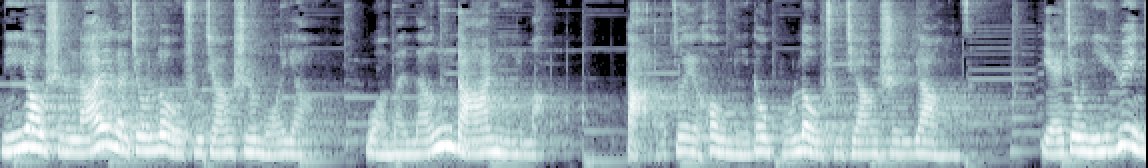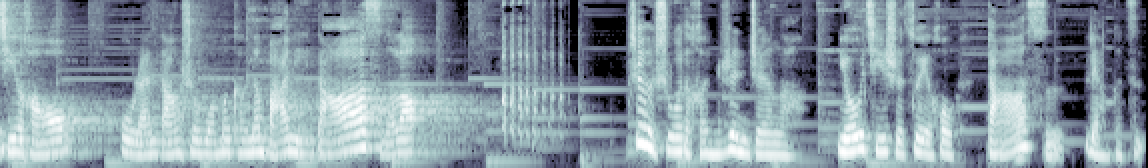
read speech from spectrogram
你要是来了就露出僵尸模样，我们能打你吗？打到最后你都不露出僵尸样子，也就你运气好。”不然，当时我们可能把你打死了。这说的很认真啊，尤其是最后“打死”两个字，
